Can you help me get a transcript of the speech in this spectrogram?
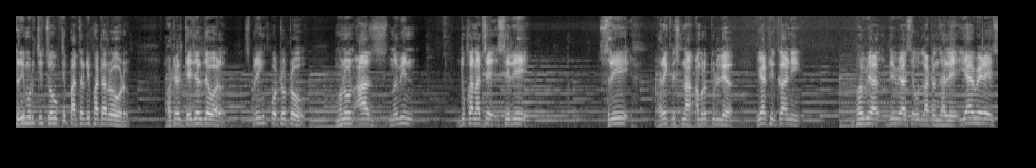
त्रिमूर्ती चौक ते पाथर्डी फाटा रोड. हॉटेल तेजल जवळ स्प्रिंग पोटोटो. म्हणून आज नवीन दुकानाचे श्री श्री हरेकृष्णा अमृतुल्य या ठिकाणी भव्य दिव्य असे उद्घाटन झाले. यावेळेस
